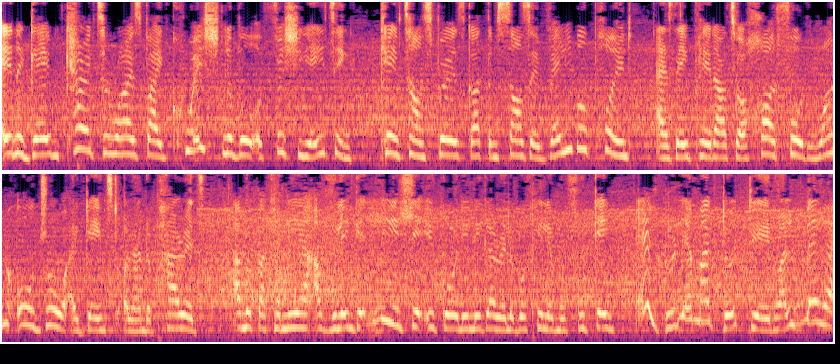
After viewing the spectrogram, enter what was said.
In a game characterized by questionable officiating Cape Town Spurs got themselves a valuable point as they played out to a hard-fought one-all draw against Orlando Pirates. Amabhakania avule ngelihle igoli likarelebogile mufukeng edlule emadodeni walibeka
